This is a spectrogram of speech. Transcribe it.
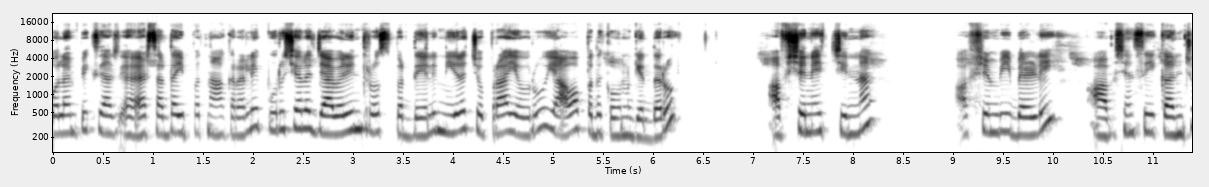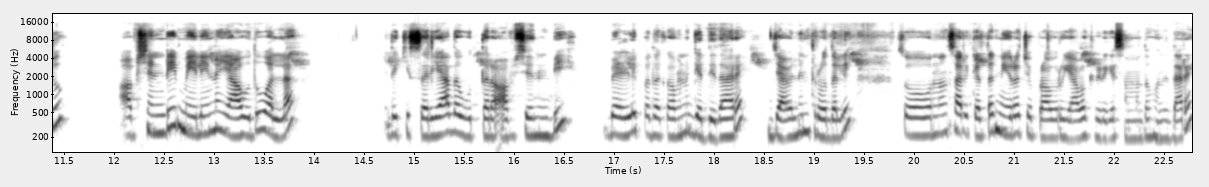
ಒಲಿಂಪಿಕ್ಸ್ ಎರಡು ಸಾವಿರದ ಇಪ್ಪತ್ತ್ನಾಲ್ಕರಲ್ಲಿ ಪುರುಷರ ಜಾವೆಲಿನ್ ಥ್ರೋ ಸ್ಪರ್ಧೆಯಲ್ಲಿ ನೀರಜ್ ಚೋಪ್ರಾ ಅವರು ಯಾವ ಪದಕವನ್ನು ಗೆದ್ದರು? ಆಪ್ಷನ್ ಎ ಚಿನ್ನ ಆಪ್ಷನ್ ಬಿ ಬೆಳ್ಳಿ ಆಪ್ಷನ್ ಸಿ ಕಂಚು ಆಪ್ಷನ್ ಡಿ ಮೇಲಿನ ಯಾವುದೂ ಅಲ್ಲ. ಇದಕ್ಕೆ ಸರಿಯಾದ ಉತ್ತರ ಆಪ್ಷನ್ ಬಿ ಬೆಳ್ಳಿ ಪದಕವನ್ನು ಗೆದ್ದಿದ್ದಾರೆ ಜಾವೆಲಿನ್ ಥ್ರೋದಲ್ಲಿ. ಸೊ ಒಂದೊಂದು ಸಾರಿ ಕೇಳ್ತಾರೆ, ನೀರಜ್ ಚೋಪ್ರಾ ಅವರು ಯಾವ ಕ್ರೀಡೆಗೆ ಸಂಬಂಧ ಹೊಂದಿದ್ದಾರೆ?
